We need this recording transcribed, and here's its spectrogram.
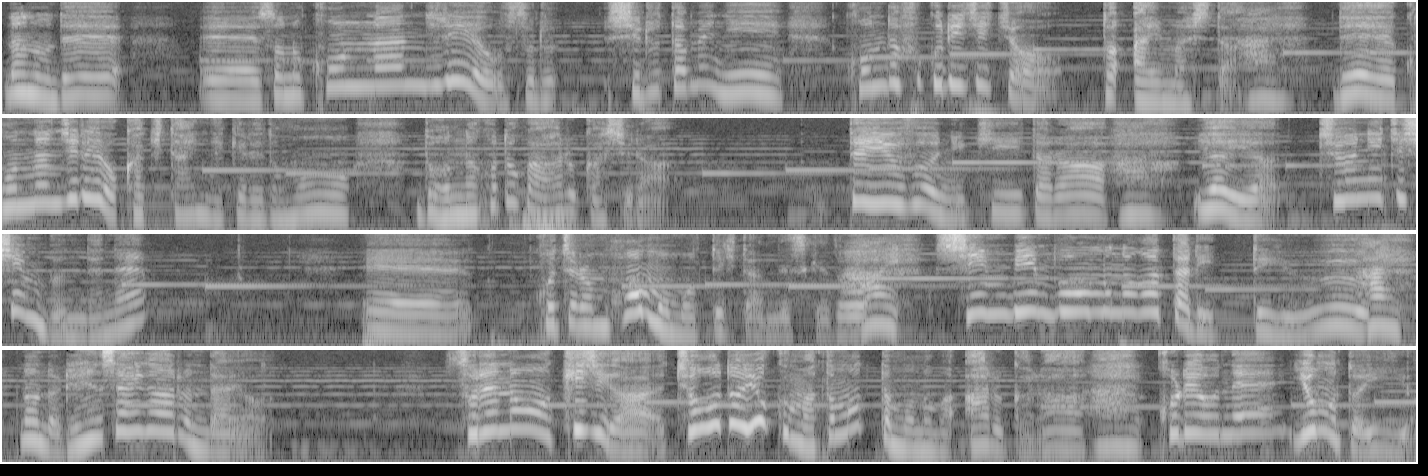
い、なのでえー、その混乱事例をする知るために近田副理事長と会いました、はい、で混乱事例を書きたいんだけれどもどんなことがあるかしらっていうふうに聞いたら、はい、いやいや中日新聞でね、えー、こちらも本も持ってきたんですけど「はい、新貧乏物語」っていう、はい、なんだ連載があるんだよそれの記事がちょうどよくまとまったものがあるから、はい、これをね読むといいよ、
